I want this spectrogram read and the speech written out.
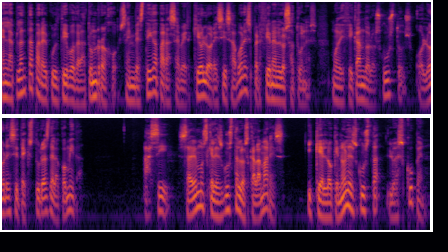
En la planta para el cultivo del atún rojo se investiga para saber qué olores y sabores prefieren los atunes, modificando los gustos, olores y texturas de la comida. Así, sabemos que les gustan los calamares, y que lo que no les gusta lo escupen.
